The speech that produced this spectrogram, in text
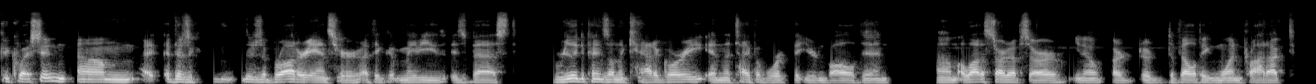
Good question. Um, there's a there's a broader answer. I think that maybe is best. Really depends on the category and the type of work that you're involved in. Um, a lot of startups are you know are, are developing one product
